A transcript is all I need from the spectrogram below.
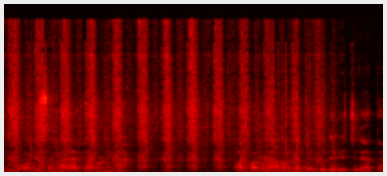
ਇਹ ਬਹੁਤ ਹੀ ਸੋਹਣਾ ਰਾਇਤਾ ਬਣੂਗਾ। ਆਪਾਂ ਬਣਾਵਾਂਗੇ ਦੁੱਧ ਦੇ ਵਿੱਚ ਰਾਇਤਾ।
